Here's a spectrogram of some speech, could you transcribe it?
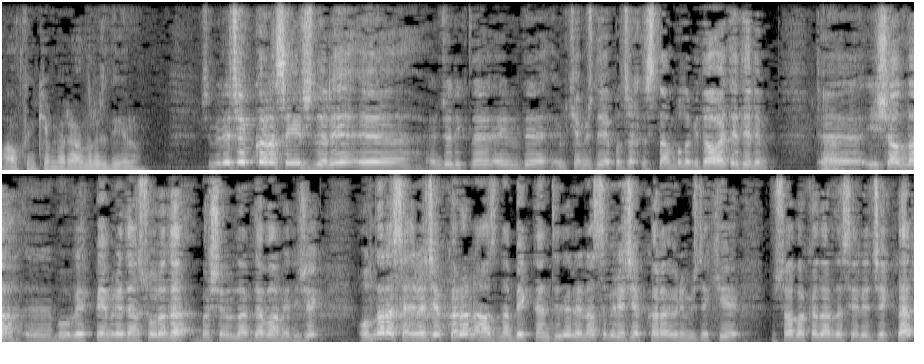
altın kemeri alırız diyorum. Şimdi Recep Kara seyircileri e, öncelikle Eylül'de ülkemizde yapılacak İstanbul'a bir davet edelim. Tamam. E, inşallah e, bu Vehbi Emre'den sonra da başarılar devam edecek. Onlara sen Recep Kara'nın ağzından beklentileri nasıl bir Recep Kara önümüzdeki müsabakalarda seyredecekler?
